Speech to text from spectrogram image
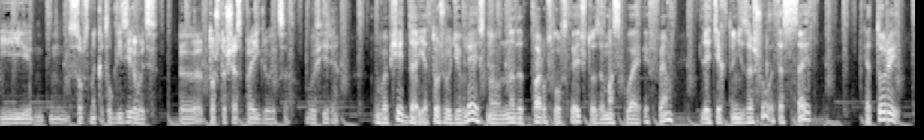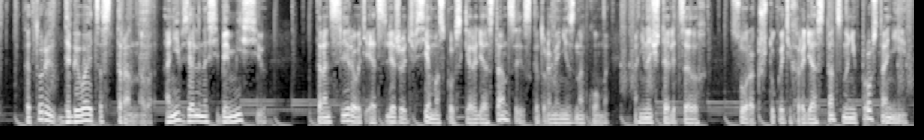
и, собственно, каталогизировать э, то, что сейчас проигрывается в эфире. Вообще, да, я тоже удивляюсь, но надо пару слов сказать, что за Москва FM, для тех, кто не зашел, это сайт, который, который добивается странного. Они взяли на себя миссию транслировать и отслеживать все московские радиостанции, с которыми они знакомы. Они насчитали целых 40 штук этих радиостанций, но не просто они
